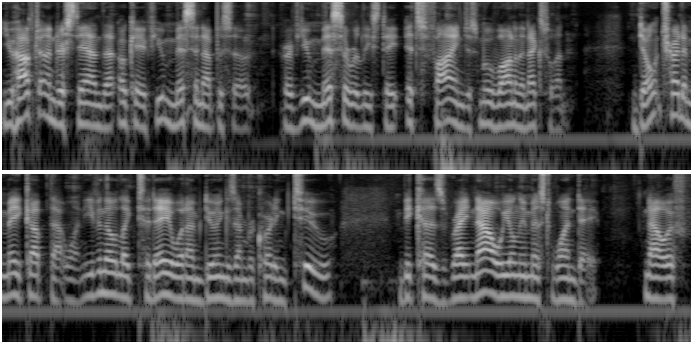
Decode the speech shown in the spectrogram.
you have to understand that okay, if you miss an episode or if you miss a release date, it's fine. Just move on to the next one. Don't try to make up that one. Even though, like today, what I'm doing is I'm recording two because right now we only missed one day. Now, if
